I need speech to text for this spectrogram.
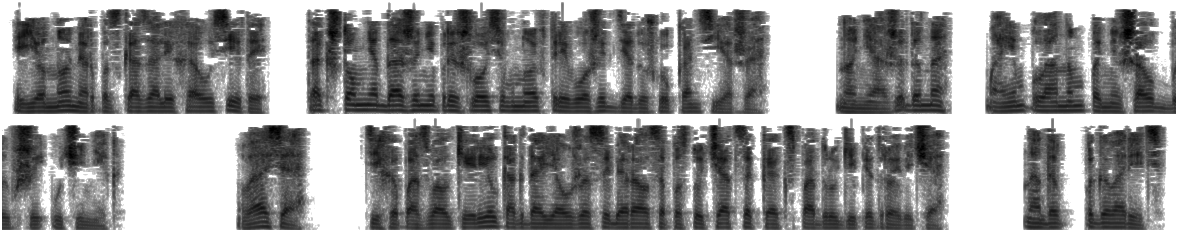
Ее номер подсказали хауситы, так что мне даже не пришлось вновь тревожить дедушку-консьержа. Но неожиданно моим планам помешал бывший ученик. «Вася!» — тихо позвал Кирилл, когда я уже собирался постучаться к экс-подруге Петровича. «Надо поговорить».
